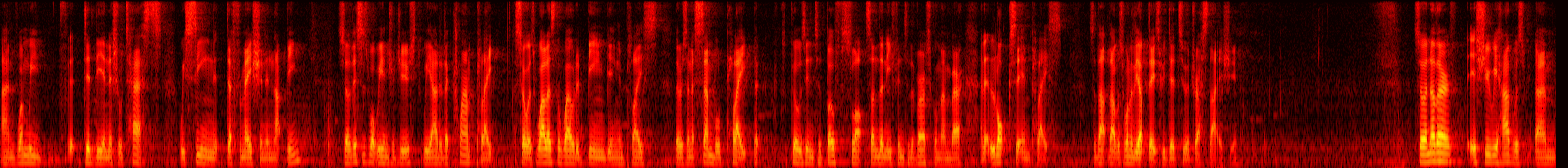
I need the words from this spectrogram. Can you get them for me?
And when we did the initial tests, we've seen deformation in that beam. So this is what we introduced. We added a clamp plate. So as well as the welded beam being in place, there is an assembled plate that goes into both slots underneath into the vertical member, and it locks it in place. So that, that was one of the updates we did to address that issue. So another issue we had was um,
